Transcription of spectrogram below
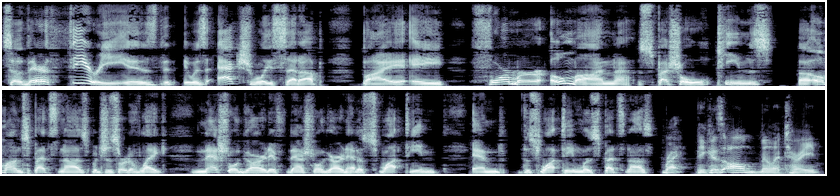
So their theory is that it was actually set up by a former OMON special teams uh, OMON Spetsnaz, which is sort of like National Guard if National Guard had a SWAT team and the SWAT team was Spetsnaz. Right. Because all military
